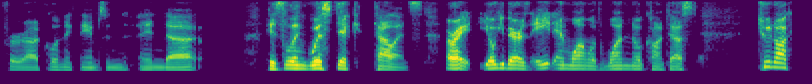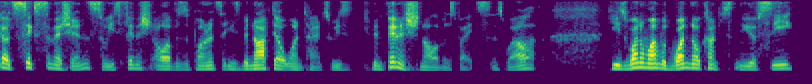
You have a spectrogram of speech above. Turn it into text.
for uh, cool nicknames and and uh, his linguistic talents. All right. Yogi Bear is eight and one with one no contest, two knockouts, six submissions. So he's finished all of his opponents and he's been knocked out one time. So he's been finished in all of his fights as well. He's one and one with one no contest in the UFC.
